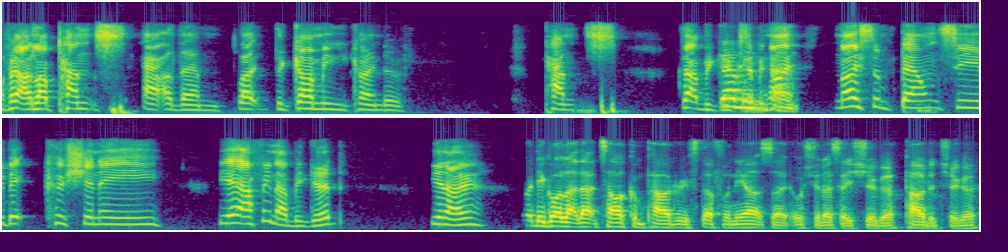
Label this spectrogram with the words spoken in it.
I think I'd like pants out of them, like the gummy kind of pants. That'd be good. 'cause Gummy it'd be nice, nice and bouncy, a bit cushiony. Yeah, I think that'd be good. You know, Already got like that talcum powdery stuff on the outside, or should I say sugar, powdered sugar.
